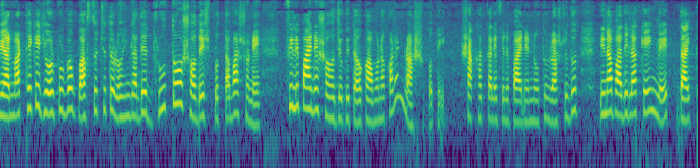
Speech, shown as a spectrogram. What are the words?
মিয়ানমার থেকে জোরপূর্বক বাস্তুচ্যুত রোহিঙ্গাদের দ্রুত স্বদেশ প্রত্যাবাসনে ফিলিপাইনের সহযোগিতাও কামনা করেন রাষ্ট্রপতি। সাক্ষাৎকালে ফিলিপাইনের নতুন রাষ্ট্রদূত রিনা পাদিলা কেংলেট দায়িত্ব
